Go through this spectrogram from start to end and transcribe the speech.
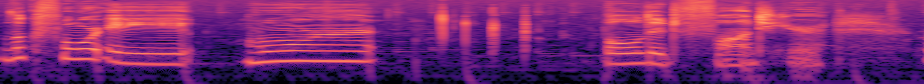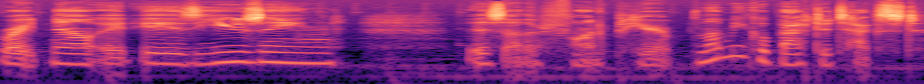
look for a more bolded font here. Right now it is using this other font here. Let me go back to text.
